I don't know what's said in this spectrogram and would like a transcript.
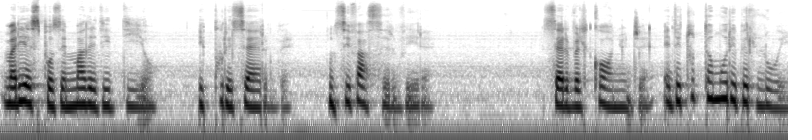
Maria è sposa e madre di Dio, eppure serve, non si fa servire. Serve il coniuge ed è tutto amore per lui.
